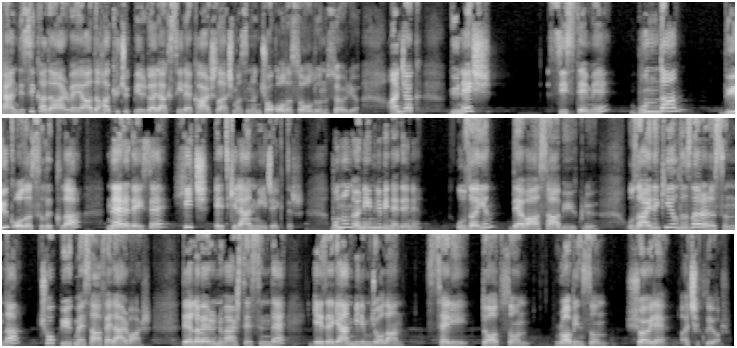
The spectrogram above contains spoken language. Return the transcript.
kendisi kadar veya daha küçük bir galaksiyle karşılaşmasının çok olası olduğunu söylüyor. Ancak Güneş sistemi bundan büyük olasılıkla neredeyse hiç etkilenmeyecektir. Bunun önemli bir nedeni uzayın devasa büyüklüğü. Uzaydaki yıldızlar arasında çok büyük mesafeler var. Delaware Üniversitesi'nde gezegen bilimci olan Sally Dodson Robinson şöyle açıklıyor.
